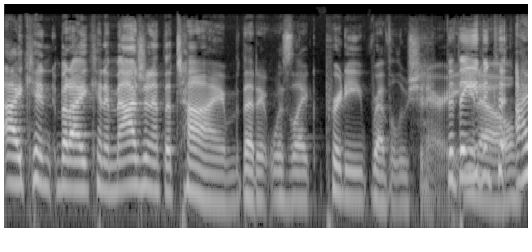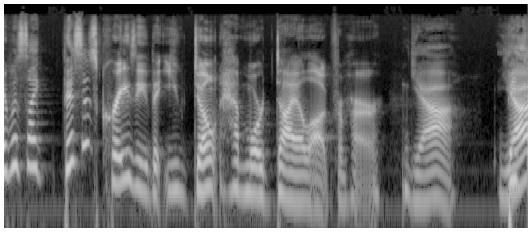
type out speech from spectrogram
I can, but I can imagine at the time that it was like pretty revolutionary. That they even could. I was like, this is crazy that you don't have more dialogue from her. yeah, yeah.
